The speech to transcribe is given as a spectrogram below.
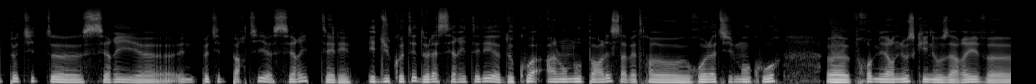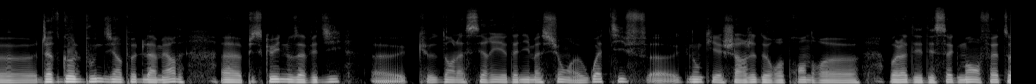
petite euh, série, une petite partie série télé. Et du côté de la série télé, de quoi allons-nous parler? Ça va être relativement court. Euh, première news qui nous arrive, euh, Jeff Goldblum dit un peu de la merde, euh, puisqu'il nous avait dit euh, que dans la série d'animation euh, What If, euh, donc qui est chargé de reprendre voilà, des, segments en fait,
